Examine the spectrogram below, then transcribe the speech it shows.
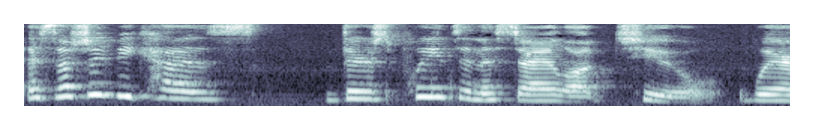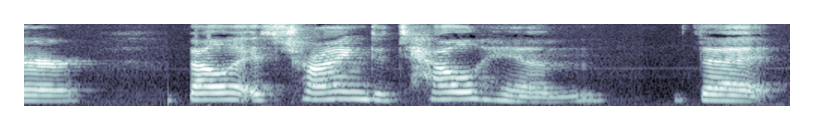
Especially because there's points in this dialogue too where Bella is trying to tell him that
